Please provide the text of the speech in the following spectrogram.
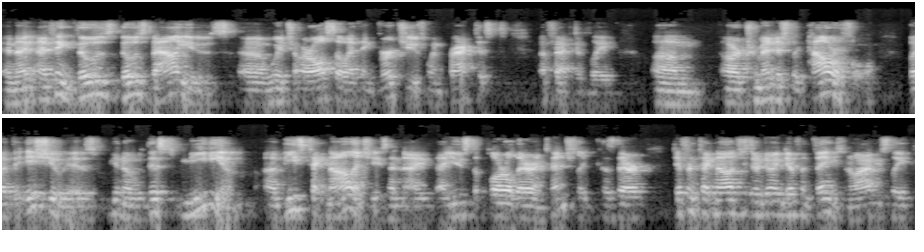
and I, I, think those those values, uh, which are also I think virtues when practiced effectively, um, are tremendously powerful. But the issue is, you know, this medium uh, these technologies, and I, I use the plural there intentionally because they're different technologies are doing different things. You know, obviously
